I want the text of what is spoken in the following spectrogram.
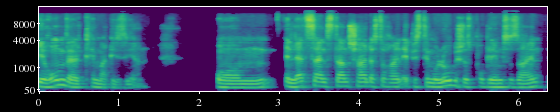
ihre Umwelt thematisieren? Um, in letzter Instanz scheint das doch ein epistemologisches Problem zu sein.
